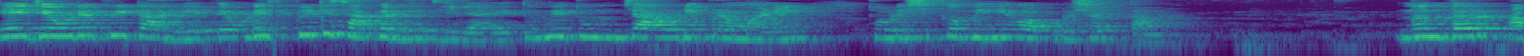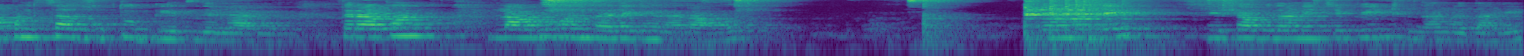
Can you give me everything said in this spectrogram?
हे जेवढे पीठ आहे तेवढेच पिठी साखर घेतलेली आहे. तुम्ही तुमच्या आवडीप्रमाणे थोडीशी कमीही वापरू शकता. नंतर आपण साजूक तूप घेतलेलं आहे. तर आपण लाडू बांधायला घेणार आहोत. साबुदाण्याचे पीठ घालत आहे.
